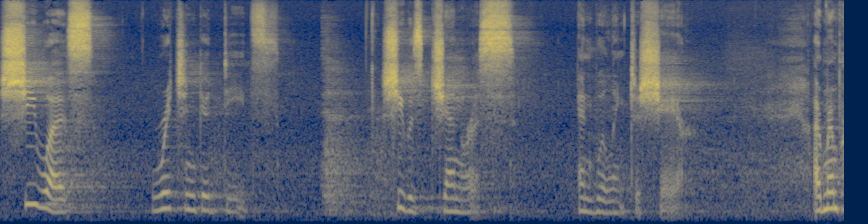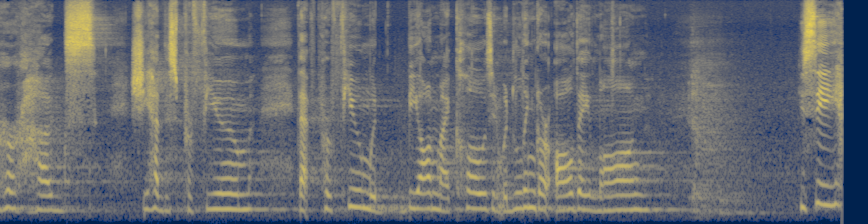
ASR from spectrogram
She was rich in good deeds. She was generous and willing to share. I remember her hugs she had this perfume. That perfume would be on my clothes and it would linger all day long. You see,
